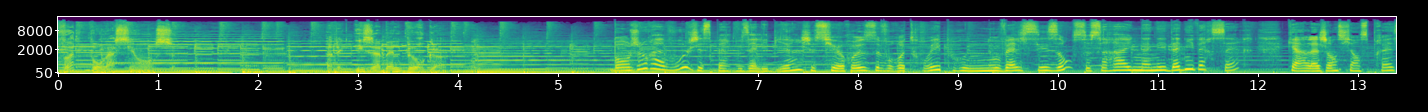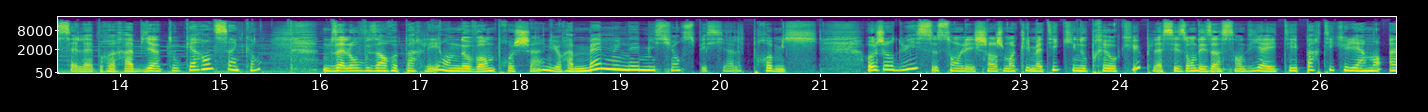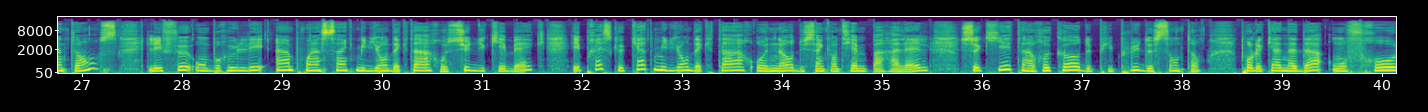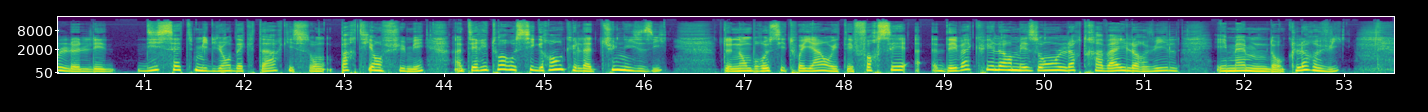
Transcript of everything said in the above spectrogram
vote pour la science avec Isabelle Burgon. Bonjour à vous, j'espère que vous allez bien. Je suis heureuse de vous retrouver pour une nouvelle saison. Ce sera une année d'anniversaire car l'agence Science Presse célébrera bientôt 45 ans. Nous allons vous en reparler en novembre prochain. Il y aura même une émission spéciale, promis. Aujourd'hui, ce sont les changements climatiques qui nous préoccupent. La saison des incendies a été particulièrement intense. Les feux ont brûlé 1,5 million d'hectares au sud du Québec et presque 4 millions d'hectares au nord du 50e parallèle, ce qui est un record depuis plus de 100 ans. Pour le Canada, on frôle les 17 millions d'hectares qui sont partis en fumée, un territoire aussi grand que la Tunisie. De nombreux citoyens ont été forcés d'évacuer leur maison, leur travail, leur ville et même donc leur vie.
